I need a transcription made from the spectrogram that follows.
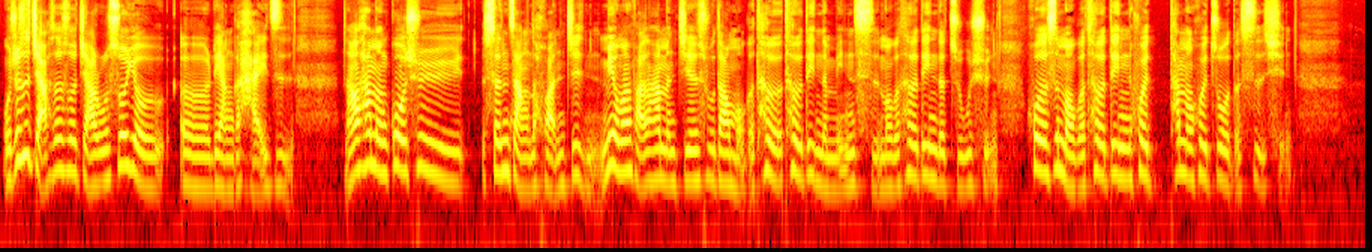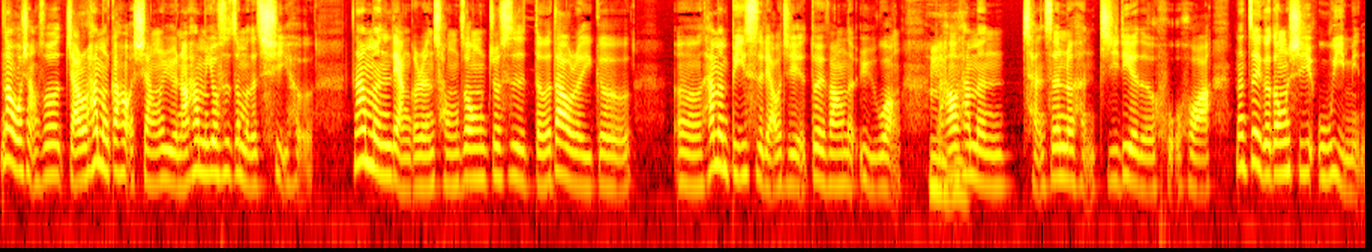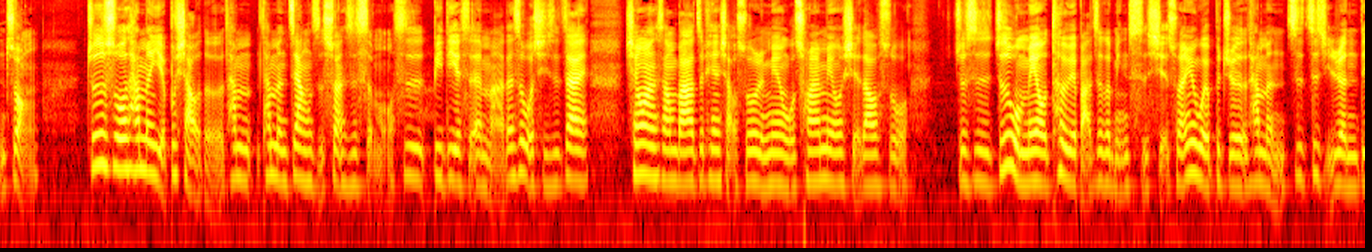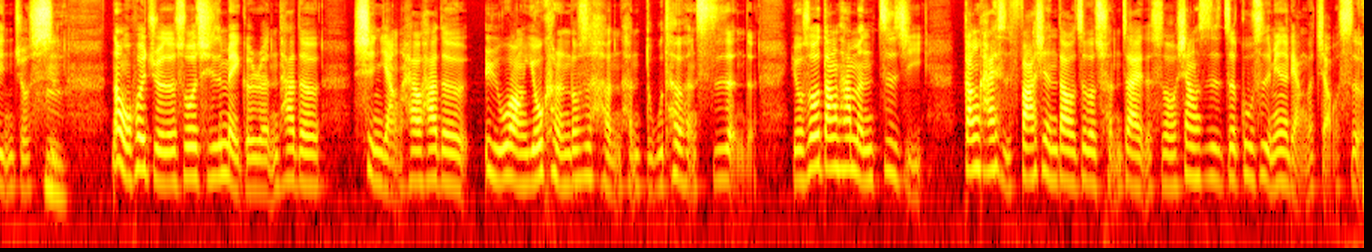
我就是假设说，假如说有呃两个孩子。然后他们过去生长的环境没有办法让他们接触到某个特特定的名词、某个特定的族群，或者是某个特定会他们会做的事情。那我想说，假如他们刚好相遇，然后他们又是这么的契合，那他们两个人从中就是得到了一个呃，他们彼此了解对方的欲望，然后他们产生了很激烈的火花。那这个东西无以名状。就是说，他们也不晓得，他们他们这样子算是什么？是 BDSM 嘛？但是我其实，在《千万伤疤》这篇小说里面，我从来没有写到说，就是就是我没有特别把这个名词写出来，因为我也不觉得他们自自己认定就是。那我会觉得说，其实每个人他的信仰还有他的欲望，有可能都是很很独特、很私人的。有时候，当他们自己刚开始发现到这个存在的时候，像是这故事里面的两个角色。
